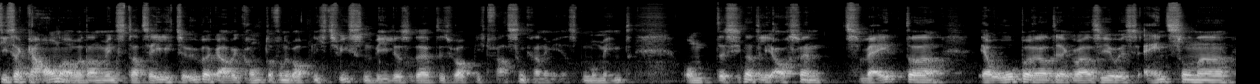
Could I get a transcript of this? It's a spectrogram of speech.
dieser Gauner aber dann, wenn es tatsächlich zur Übergabe kommt, davon überhaupt nichts wissen will, also der das überhaupt nicht fassen kann im ersten Moment. Und das ist natürlich auch so ein zweiter Eroberer, der quasi als Einzelner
